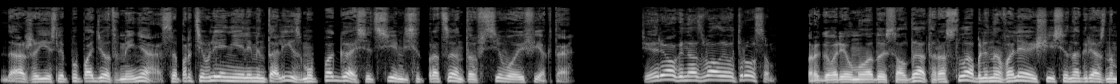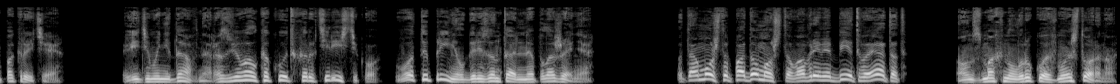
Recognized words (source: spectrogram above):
Даже если попадет в меня, сопротивление элементализму погасит 70% всего эффекта. «Серега назвал его трусом», — проговорил молодой солдат, расслабленно валяющийся на грязном покрытии. Видимо, недавно развивал какую-то характеристику, вот и принял горизонтальное положение. «Потому что подумал, что во время битвы этот...» Он взмахнул рукой в мою сторону.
